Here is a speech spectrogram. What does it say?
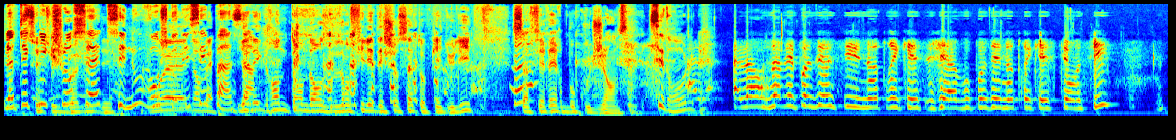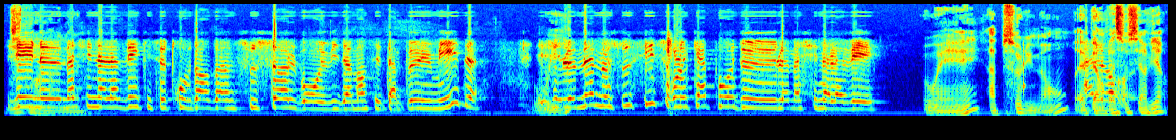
la technique chaussette, c'est nouveau, je Ouais, connaissais non, mais pas Il y a ça. les grandes tendances. Vous enfilez des chaussettes au pied du lit, ça fait rire beaucoup de gens. Ça. C'est drôle. Alors, j'avais posé aussi une autre question. J'ai à vous poser une autre question aussi. J'ai une machine à laver qui se trouve dans un sous-sol. Bon, évidemment, c'est un peu humide. Oui. j'ai le même souci sur le capot de la machine à laver. Oui, absolument. Eh ben, on va se servir.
